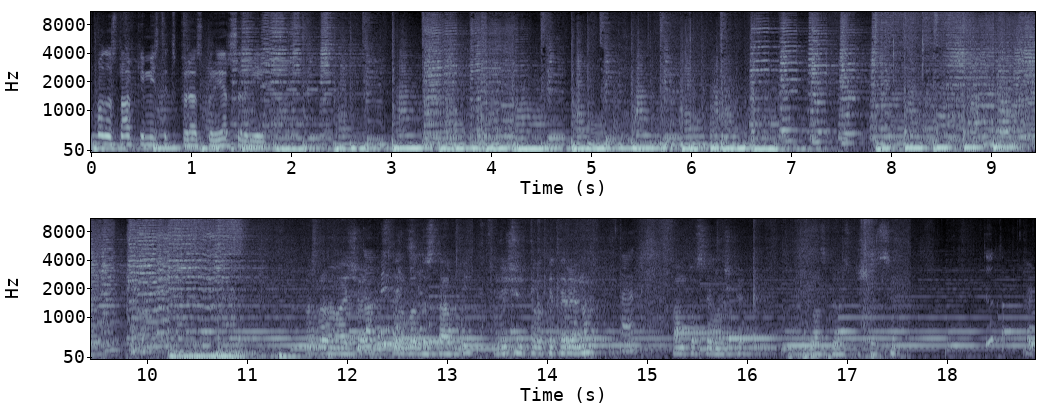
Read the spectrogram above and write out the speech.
Служба доставки міст експрес кур'єр Сергій. Доброго вечора. Служба доставки. Ліщенкова Катерина. Так. Вам посилочка. Будь ласка, розпишіться. Тут? Так.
